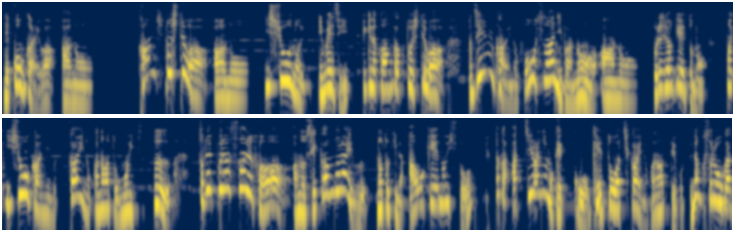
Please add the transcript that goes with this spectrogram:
で、今回は、あのー、感じとしては、あのー、衣装のイメージ的な感覚としては、前回のフォースアニバの、あの、トレジャーゲートの、まあ、衣装感にも近いのかなと思いつつ、それプラスアルファ、あの、セカンドライブの時の青系の衣装なんかあちらにも結構系統は近いのかなっていうことで、なんかそれを合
